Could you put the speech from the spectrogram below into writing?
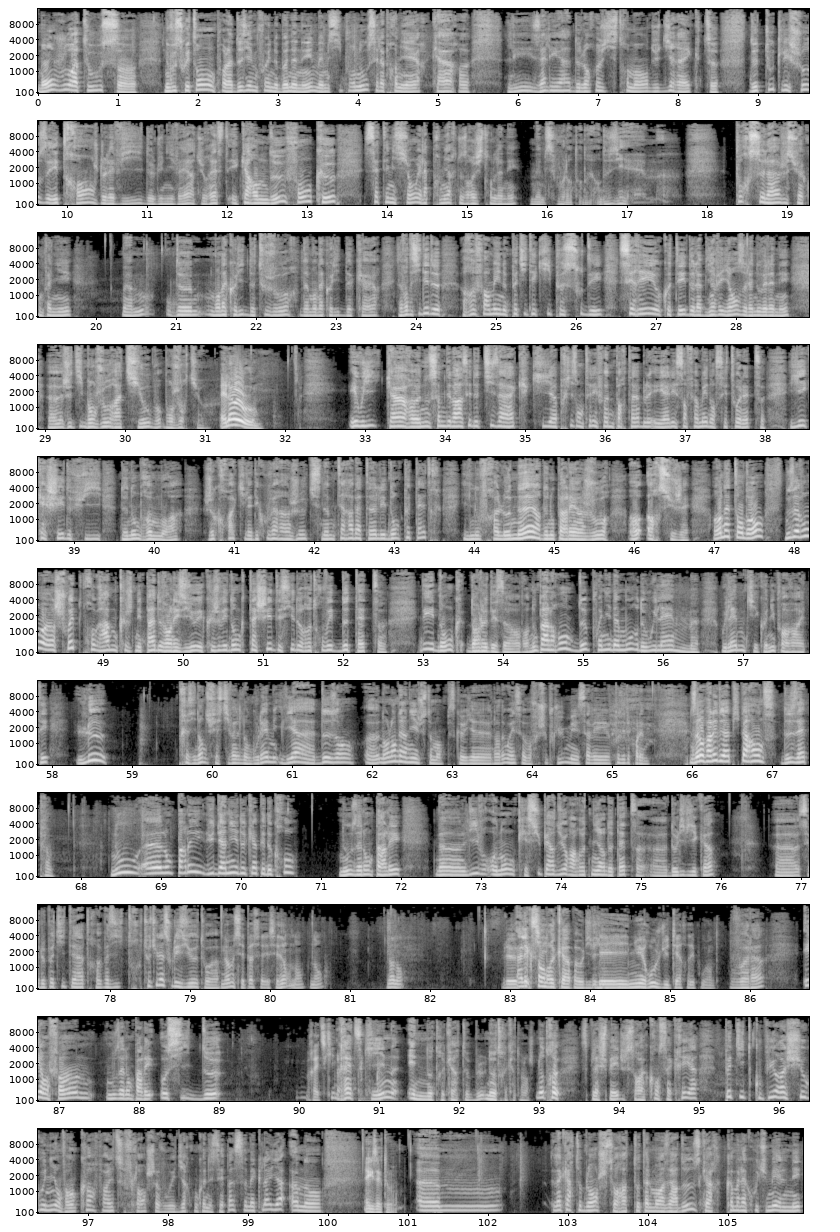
Bonjour à tous. Nous vous souhaitons pour la deuxième fois une bonne année, même si pour nous c'est la première, car euh, les aléas de l'enregistrement, du direct, de toutes les choses étranges de la vie, de l'univers, du reste et 42 font que cette émission est la première que nous enregistrons de l'année, même si vous l'entendrez en deuxième. Pour cela, je suis accompagné de mon acolyte de toujours, de mon acolyte de cœur. Nous avons décidé de reformer une petite équipe soudée, serrée aux côtés de la bienveillance de la nouvelle année. Euh, je dis bonjour à Thio. bonjour Thio. Hello et oui, car euh, nous sommes débarrassés de Tizak, qui a pris son téléphone portable et allé s'enfermer dans ses toilettes. Il y est caché depuis de nombreux mois. Je crois qu'il a découvert un jeu qui se nomme Terra Battle et dont peut-être il nous fera l'honneur de nous parler un jour en hors sujet. En attendant, nous avons un chouette programme que je n'ai pas devant les yeux et que je vais donc tâcher d'essayer de retrouver deux têtes. Et donc, dans le désordre, nous parlerons de Poignée d'amour de Willem. Willem qui est connu pour avoir été le président du festival d'Angoulême il y a deux ans, euh, non l'an dernier justement, parce que y a, ouais, ça, je sais plus, mais ça avait posé des problèmes. Nous allons parler de Happy Parents, de Zep. Nous allons parler du dernier de Cap et de Croc. Nous allons parler d'un livre au nom qui est super dur à retenir de tête, euh, d'Olivier K. Euh, c'est le petit théâtre. Vas-y, tu, tu l'as sous les yeux, toi. Non, mais c'est pas, c'est non, non, non, non, non. Le Alexandre K, pas Olivier. Les nuées rouges du théâtre d'épouvante. Voilà. Et enfin, nous allons parler aussi de Redskin. Redskin et notre carte bleue, notre carte blanche, notre splash page sera consacrée à Petite Coupure à Shioguni. On va encore parler de ce flanche, et dire qu'on connaissait pas ce mec-là il y a un an. Exactement. Euh, la carte blanche sera totalement hasardeuse car, comme à l'accoutumée, elle n'est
